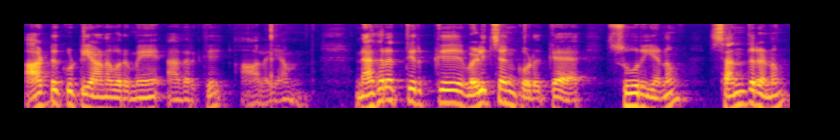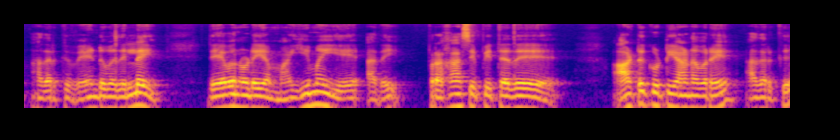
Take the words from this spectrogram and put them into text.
ஆட்டுக்குட்டியானவருமே அதற்கு ஆலயம். நகரத்திற்கு வெளிச்சம் கொடுக்க சூரியனும் சந்திரனும் அதற்கு வேண்டுவதில்லை. தேவனுடைய மகிமையே அதை பிரகாசிப்பித்தது ஆட்டுக்குட்டியானவரே அதற்கு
